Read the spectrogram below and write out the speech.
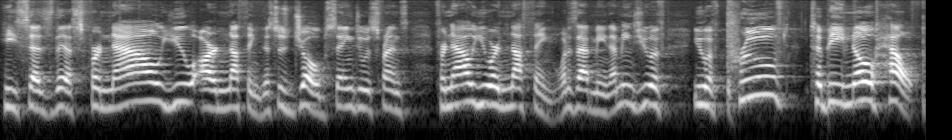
he says this For now you are nothing. This is Job saying to his friends, For now you are nothing. What does that mean? That means you have, you have proved to be no help.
